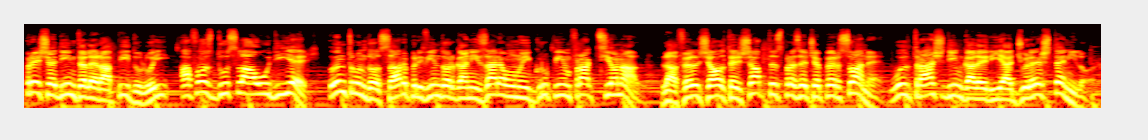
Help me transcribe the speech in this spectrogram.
președintele Rapidului, a fost dus la audieri, într-un dosar privind organizarea unui grup infracțional, la fel și alte 17 persoane, ultrași din Galeria Giuleștenilor.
